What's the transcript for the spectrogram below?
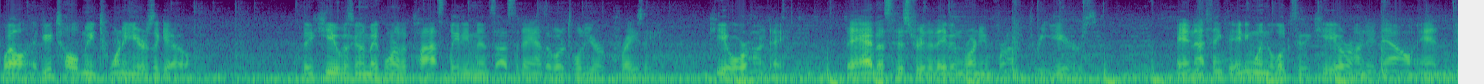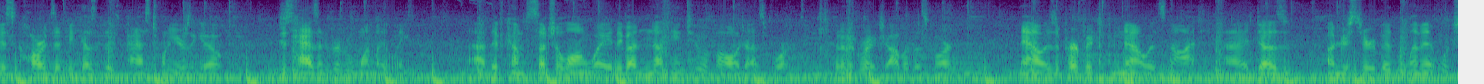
Well, if you told me 20 years ago that Kia was going to make one of the class-leading midsize sedans, I would have told you you were crazy. Kia or Hyundai. They have this history that they've been running from for years. And I think that anyone that looks at a Kia or Hyundai now and discards it because of this past 20 years ago just hasn't driven one lately. Uh, they've come such a long way. They've got nothing to apologize for. They've done a great job with this car. Now, is it perfect? No, it's not. Uh, it does understeer a bit of the limit, which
